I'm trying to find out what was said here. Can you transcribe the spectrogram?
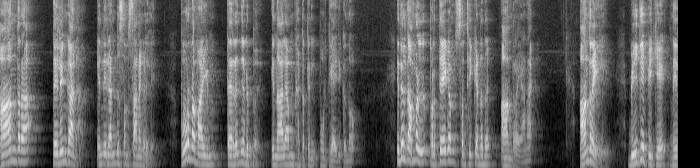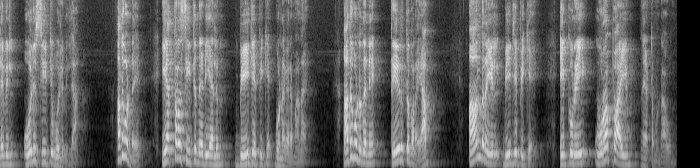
ആന്ധ്ര തെലുങ്കാന എന്നീ രണ്ട് സംസ്ഥാനങ്ങളിൽ പൂർണമായും തെരഞ്ഞെടുപ്പ് ഈ നാലാം ഘട്ടത്തിൽ പൂർത്തിയായിരിക്കുന്നു. ഇതിൽ നമ്മൾ പ്രത്യേകം ശ്രദ്ധിക്കേണ്ടത് ആന്ധ്രയാണ്. ആന്ധ്രയിൽ ബി ജെ പിക്ക് നിലവിൽ ഒരു സീറ്റ് പോലുമില്ല. അതുകൊണ്ട് എത്ര സീറ്റ് നേടിയാലും ബി ജെ പിക്ക് ഗുണകരമാണ്. അതുകൊണ്ട് തന്നെ തീർത്ത് പറയാം ആന്ധ്രയിൽ ബി ജെ പിക്ക് ഇക്കുറി ഉറപ്പായും നേട്ടമുണ്ടാവും.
